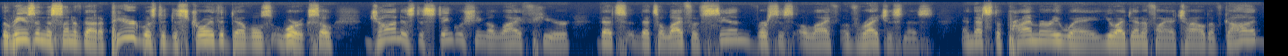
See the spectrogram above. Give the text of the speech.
The reason the Son of God appeared was to destroy the devil's work. So John is distinguishing a life here that's, that's a life of sin versus a life of righteousness. And that's the primary way you identify a child of God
